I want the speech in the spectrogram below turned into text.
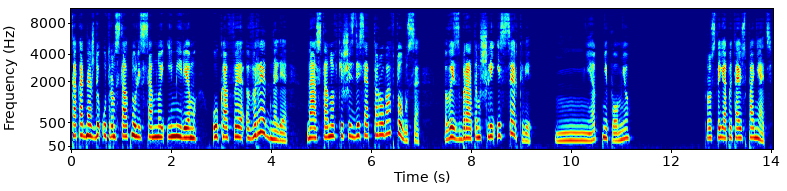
как однажды утром столкнулись со мной и Мирием у кафе в Реднале на остановке 62-го автобуса? Вы с братом шли из церкви? Нет, не помню. Просто я пытаюсь понять,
